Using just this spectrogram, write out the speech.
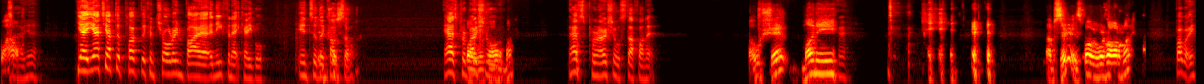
Wow. So, yeah. Yeah, you actually have to plug the controller in via an Ethernet cable into the console. It has promotional. It has promotional stuff on it oh shit, money. I'm serious. It's probably worth a lot of money. Probably.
